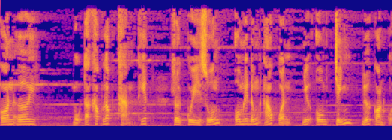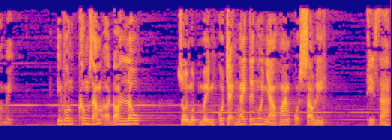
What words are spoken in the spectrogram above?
con ơi. Mụ ta khóc lóc thảm thiết, rồi quỳ xuống ôm lấy đống áo quần như ôm chính đứa con của mình. Yvonne không dám ở đó lâu, rồi một mình cô chạy ngay tới ngôi nhà hoang của Sao Ly. Thì ra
